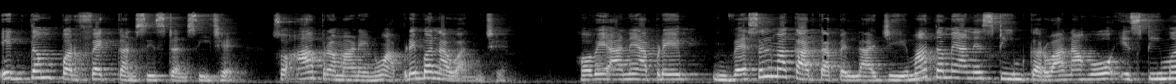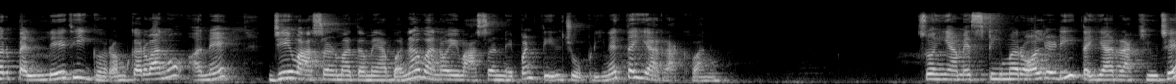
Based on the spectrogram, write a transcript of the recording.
એકદમ પરફેક્ટ કન્સિસ્ટન્સી છે. સો આ પ્રમાણેનું આપણે બનાવવાનું છે. હવે આને આપણે વેસલમાં કાઢતા પહેલાં, જેમાં તમે આને સ્ટીમ કરવાના હો, એ સ્ટીમર પહેલેથી ગરમ કરવાનું અને જે વાસણમાં તમે આ બનાવવાનો, એ વાસણને પણ તેલ ચોપડીને તૈયાર રાખવાનું. સો અહીંયા મેં સ્ટીમર ઓલરેડી તૈયાર રાખ્યું છે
